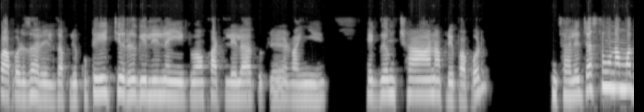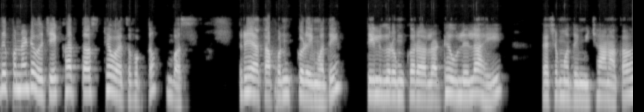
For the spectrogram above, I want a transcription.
पापड झालेले आहेत आपले. कुठेही चिर गेलेली नाहीये किंवा फाटलेला तुटलेला नाहीये. एकदम छान आपले पापड झाले. जास्त उन्हामध्ये पण नाही ठेवायचे. एक हात तास ठेवायचा फक्त. बस. तर हे आता आपण कढईमध्ये तेल गरम करायला ठेवलेलं आहे. त्याच्यामध्ये मी छान आता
